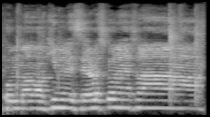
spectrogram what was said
こんばんは、キムです。よろしくお願いします。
